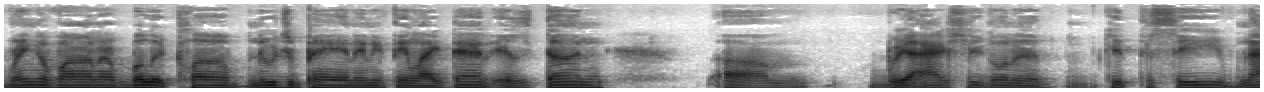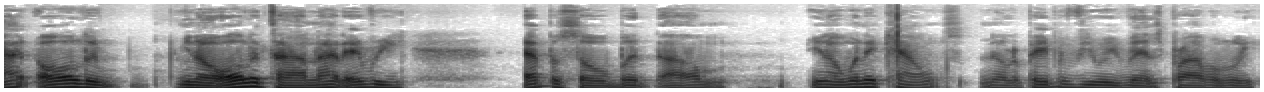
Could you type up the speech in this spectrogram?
Ring of Honor, Bullet Club, New Japan, anything like that is done. Um, we're actually going to get to see not all the, you know, all the time, not every episode, but, um, you know, when it counts, you know, the pay per view events probably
